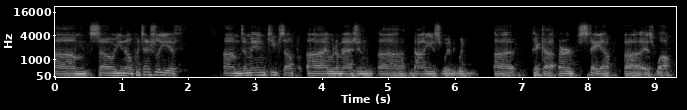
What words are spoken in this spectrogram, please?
Um, so, you know, potentially if um, demand keeps up, uh, I would imagine uh, values would, would uh, pick up or stay up uh, as well.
